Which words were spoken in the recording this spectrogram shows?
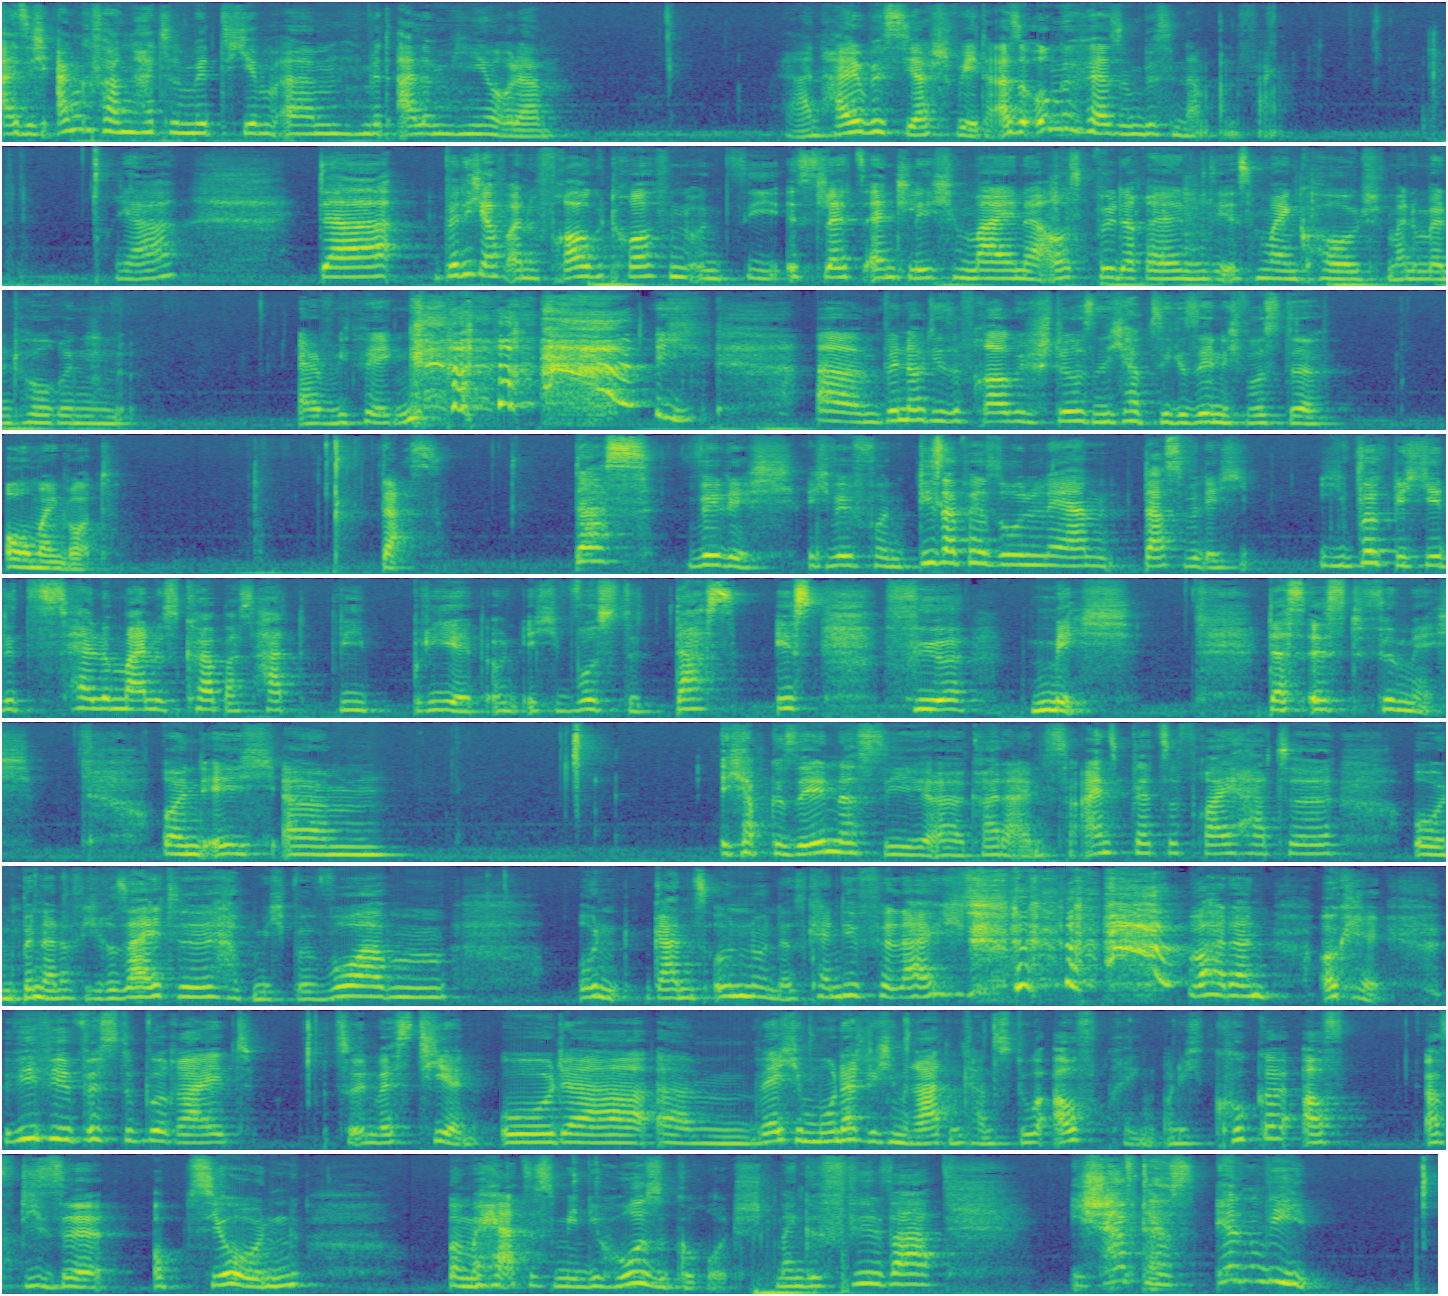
als ich angefangen hatte mit, ähm, mit allem hier oder ja, ein halbes Jahr später, also ungefähr so ein bisschen am Anfang. Ja, da bin ich auf eine Frau getroffen und sie ist letztendlich meine Ausbilderin, sie ist mein Coach, meine Mentorin, everything. ich ähm, bin auf diese Frau gestoßen. Ich habe sie gesehen. Ich wusste, oh mein Gott, das, das will ich. Ich will von dieser Person lernen. Das will ich. Wirklich jede Zelle meines Körpers hat vibriert und ich wusste, das ist für mich. Das ist für mich. Und ich, ähm, ich habe gesehen, dass sie äh, gerade 1 zu 1 Plätze frei hatte und bin dann auf ihre Seite, habe mich beworben und ganz unten, und das kennt ihr vielleicht, war dann, okay, wie viel bist du bereit zu investieren? Oder ähm, welche monatlichen Raten kannst du aufbringen? Und ich gucke auf, auf diese Option und mein Herz ist mir in die Hose gerutscht. Mein Gefühl war, ich schaff das irgendwie.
